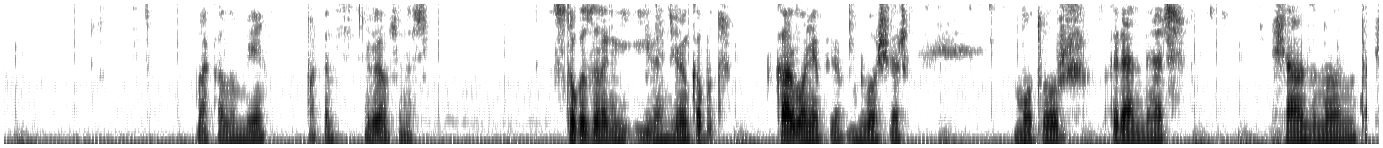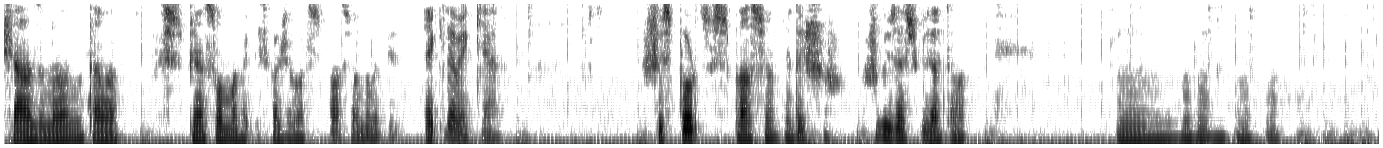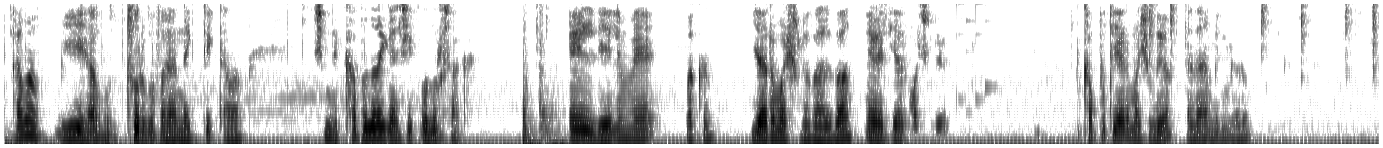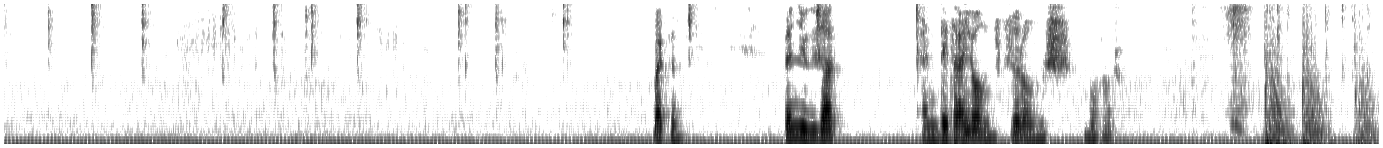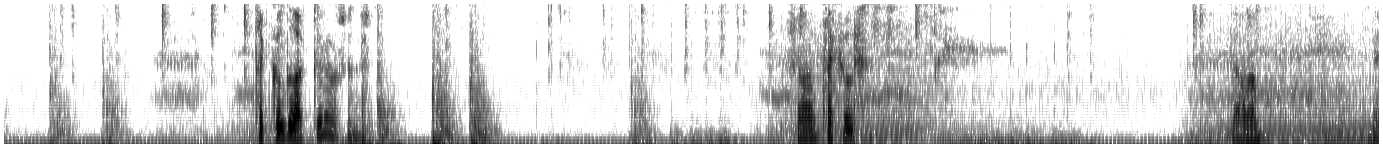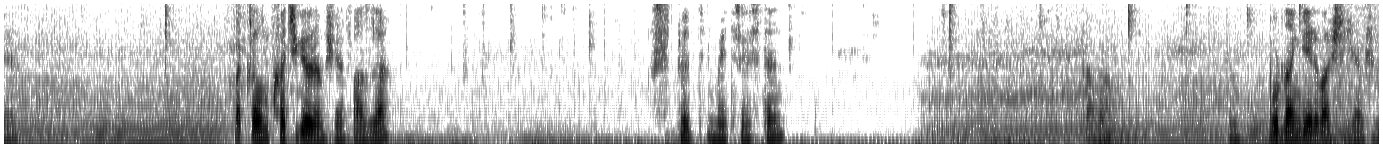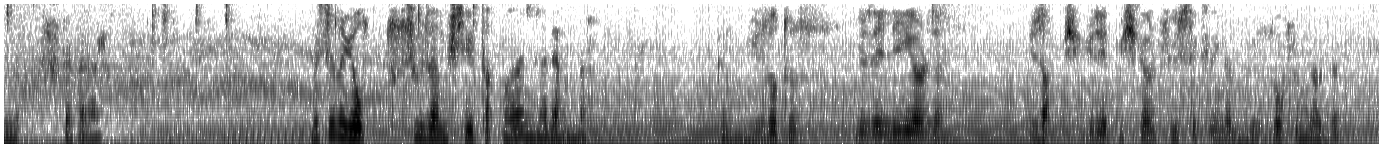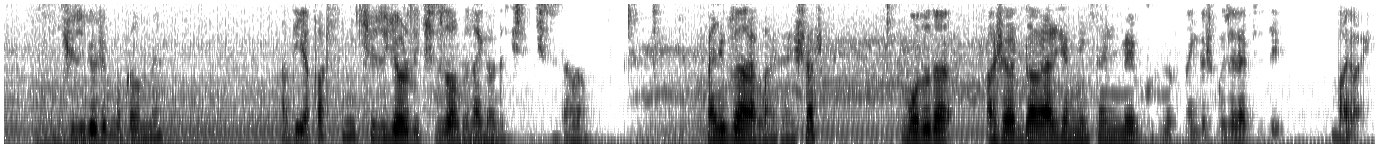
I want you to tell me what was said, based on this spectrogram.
Bakalım bir. Bakın. Görüyor musunuz? Stok ızgara iyi, bence. Ön kaput. Karbon yapıyor. Bunu boş ver. Motor. Frenler. Şanzıman. Şanzıman. Tamam. Süspansiyon mu eklesek acaba? Süspansiyon mu ekle? Eklemek ya. Şu sport süspansiyon ya da şu. Şu güzel şu güzel tamam. Tamam iyi ya bu turbo falan da tamam. Şimdi kapılara gelecek olursak el diyelim ve bakın yarım açılıyor galiba. Evet yarım açılıyor. Kaput yarım açılıyor. Neden bilmiyorum. Bakın. Bence güzel. Yani detaylı olmuş, güzel olmuş motor. takıldı bak görüyor musunuz? Şu an takıldı. tamam. Ne? Bakalım kaçı görüyormuş en fazla. Split metresten. Tamam. Buradan geri başlayacağım şimdi. Şuraya kadar. Mesela yol tutuşu güzelmiş. Şehir tatmadan güzel yanlar. Bakın 130, 150'yi gördü. 160, 170 gördü, 180 gördü, 190 gördü. 200'ü görecek bakalım ne? Hadi yaparsın 200'ü gördük, 200 zor bela gördük işte 200 tamam. Bence güzel araba arkadaşlar. Bu modu da aşağıda vereceğim linkten kurmayı unutmayın. Görüşmek üzere hepinize. Bay bay.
